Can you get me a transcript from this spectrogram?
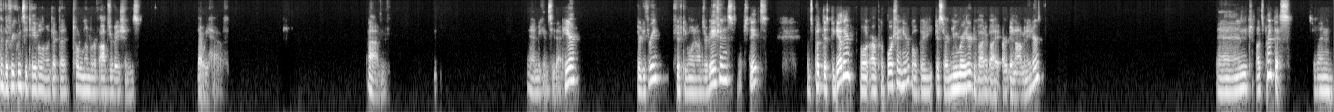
of the frequency table, and we'll get the total number of observations that we have. Um, and we can see that here. 33, 51 observations or states. Let's put this together. Well, our proportion here will be just our numerator divided by our denominator. And let's print this. So then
